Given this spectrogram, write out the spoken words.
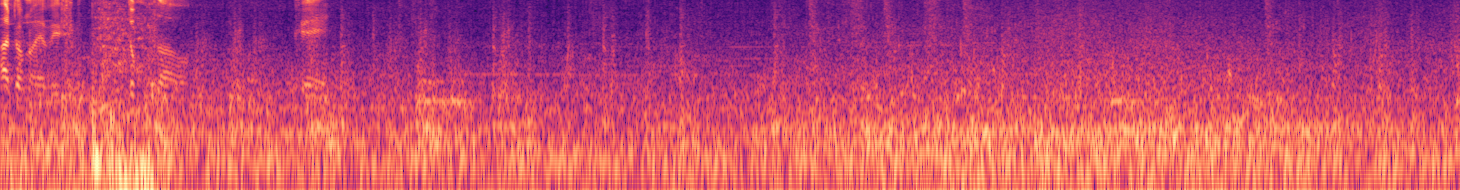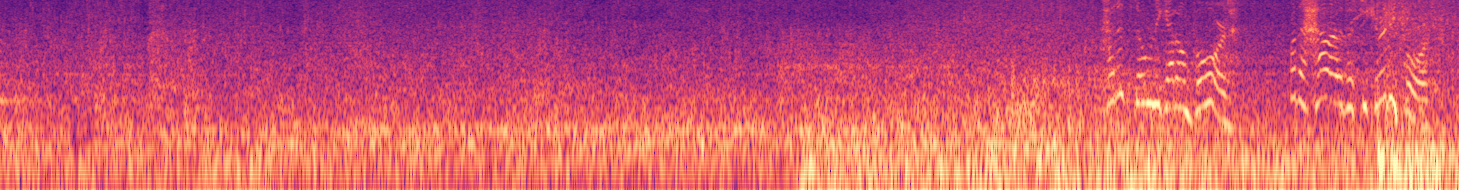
Hat doch noch erwischt. Okay. How did so many get on board? Where the hell are the security force?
